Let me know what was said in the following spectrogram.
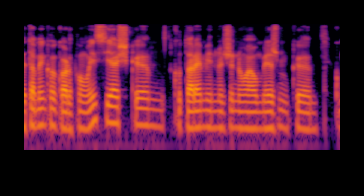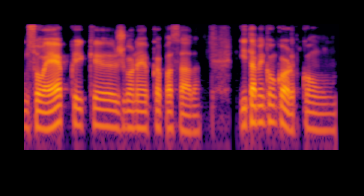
Eu também concordo com isso e acho que, que o Taremi não é o mesmo que começou a época e que jogou na época passada. E também concordo com,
